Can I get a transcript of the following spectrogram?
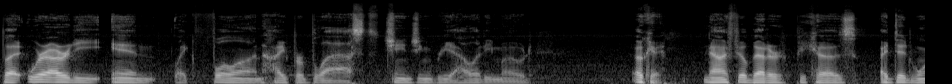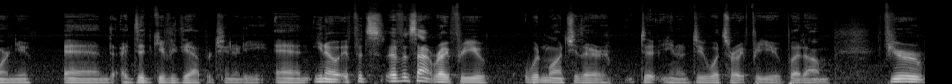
But we're already in like full on hyper blast, changing reality mode. Okay, now I feel better because I did warn you and I did give you the opportunity. And you know, if it's if it's not right for you, wouldn't want you there. To you know, do what's right for you. But um, if you're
